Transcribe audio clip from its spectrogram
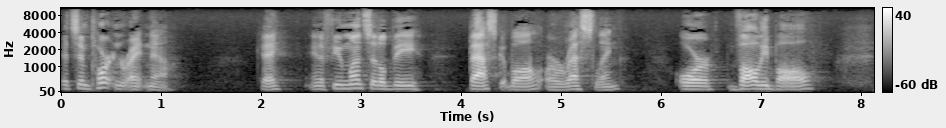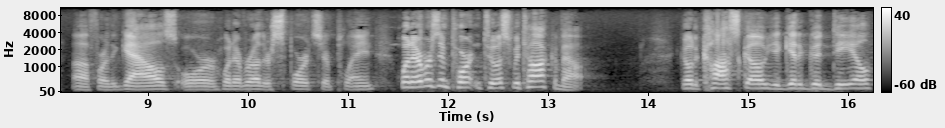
It's important right now. Okay? In a few months, it'll be basketball or wrestling or volleyball uh, for the gals or whatever other sports they're playing. Whatever's important to us, we talk about. Go to Costco, you get a good deal.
